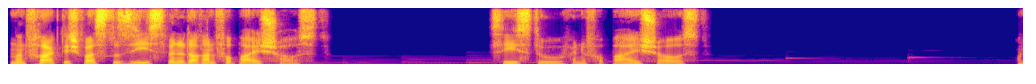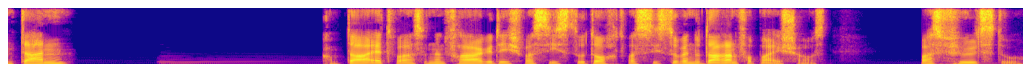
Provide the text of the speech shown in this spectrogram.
Und dann frag dich, was du siehst, wenn du daran vorbeischaust. Siehst du, wenn du vorbeischaust? Und dann kommt da etwas und dann frage dich, was siehst du dort? Was siehst du, wenn du daran vorbeischaust? Was fühlst du?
